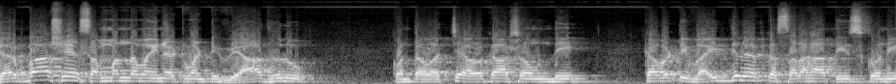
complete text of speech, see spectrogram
గర్భాశయ సంబంధమైనటువంటి వ్యాధులు కొంత వచ్చే అవకాశం ఉంది. కాబట్టి వైద్యుల యొక్క సలహా తీసుకొని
